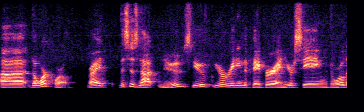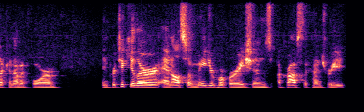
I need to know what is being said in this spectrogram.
uh, the work world, right? This is not news. You, you're reading the paper and you're seeing the World Economic Forum in particular, and also major corporations across the country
